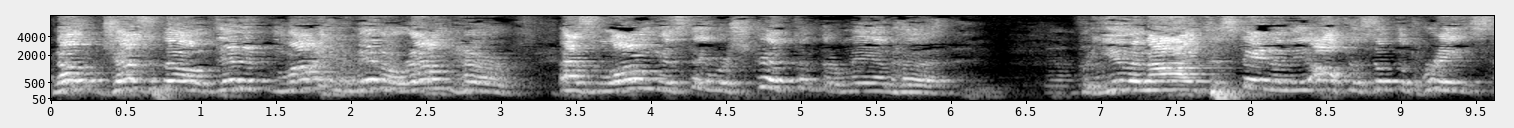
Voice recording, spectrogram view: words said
No, Jezebel didn't mind men around her as long as they were stripped of their manhood. For you and I to stand in the office of the priest,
